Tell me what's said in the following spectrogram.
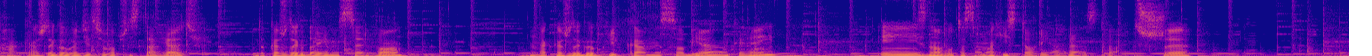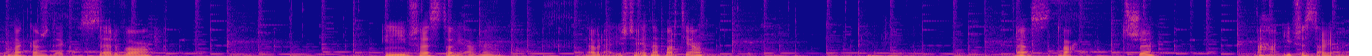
Aha, każdego będzie trzeba przestawiać. Do każdego dajemy serwo. Na każdego klikamy sobie, ok. I znowu ta sama historia. Raz, dwa, trzy. Na każdego serwo. I przestawiamy. Dobra, jeszcze jedna partia. Raz, dwa, trzy. Aha, i przestawiamy.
